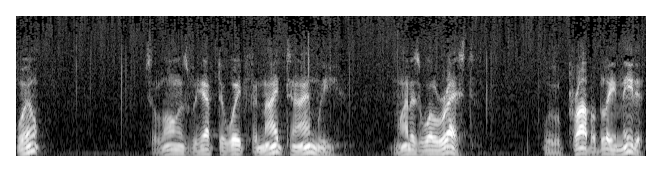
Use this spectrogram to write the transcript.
Well, so long as we have to wait for nighttime, we might as well rest. We'll probably need it.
